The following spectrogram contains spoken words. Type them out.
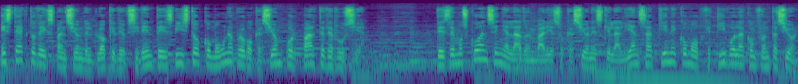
Este acto de expansión del bloque de Occidente es visto como una provocación por parte de Rusia. Desde Moscú han señalado en varias ocasiones que la alianza tiene como objetivo la confrontación.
